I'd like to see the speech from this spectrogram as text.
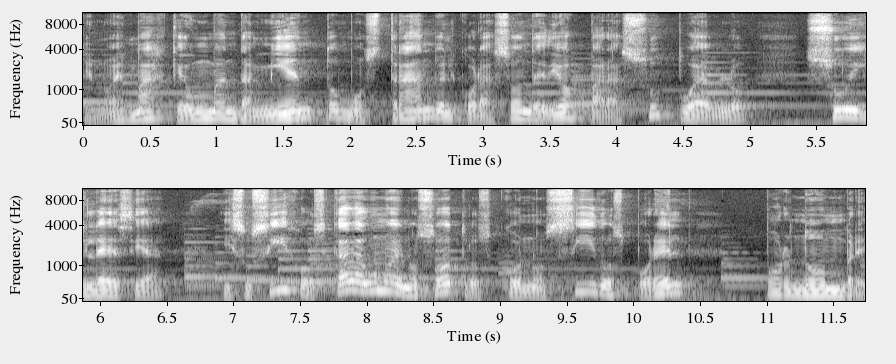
que no es más que un mandamiento mostrando el corazón de Dios para su pueblo su iglesia y sus hijos, cada uno de nosotros, conocidos por Él por nombre.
